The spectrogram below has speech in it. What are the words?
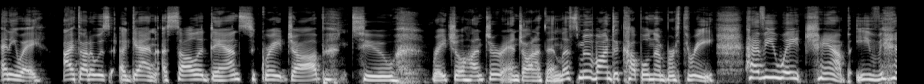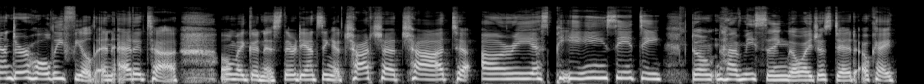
Anyway, I thought it was, again, a solid dance. Great job to Rachel Hunter and Jonathan. Let's move on to couple number three. Heavyweight champ Evander Holyfield and Edyta. Oh my goodness. They're dancing a cha cha cha to R E S P E C T. Don't have me sing, though I just did. Okay.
